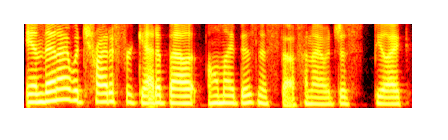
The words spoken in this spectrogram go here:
And then I would try to forget about all my business stuff, and I would just be like,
